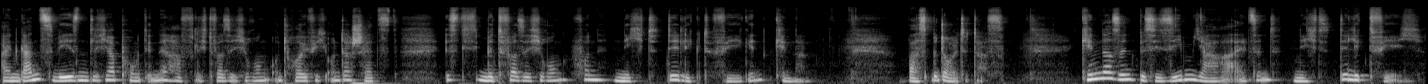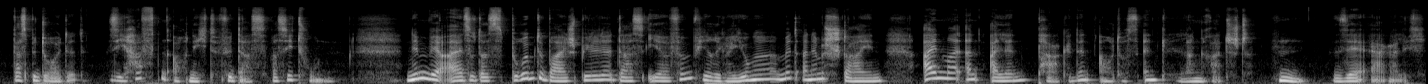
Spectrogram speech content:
ein ganz wesentlicher Punkt in der Haftpflichtversicherung und häufig unterschätzt ist die Mitversicherung von nicht deliktfähigen Kindern. Was bedeutet das? Kinder sind, bis sie sieben Jahre alt sind, nicht deliktfähig. Das bedeutet, sie haften auch nicht für das, was sie tun. Nehmen wir also das berühmte Beispiel, dass Ihr fünfjähriger Junge mit einem Stein einmal an allen parkenden Autos entlangratscht. Hm, sehr ärgerlich.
